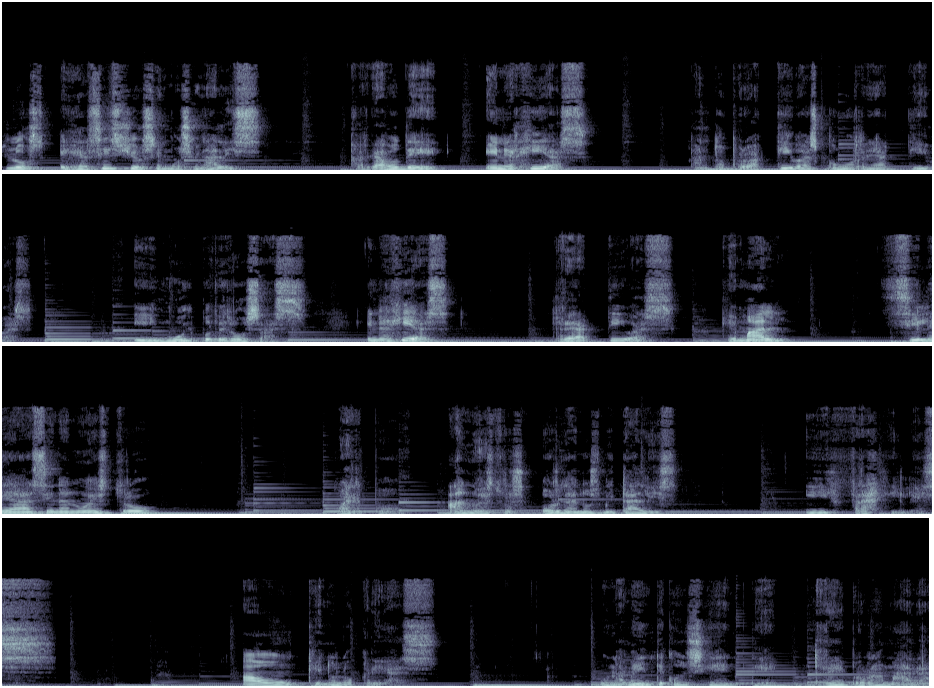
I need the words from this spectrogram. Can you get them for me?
los ejercicios emocionales cargados de energías, tanto proactivas como reactivas, y muy poderosas energías reactivas que mal si le hacen a nuestro cuerpo, a nuestros órganos vitales y frágiles. Aunque no lo creas, una mente consciente, reprogramada,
